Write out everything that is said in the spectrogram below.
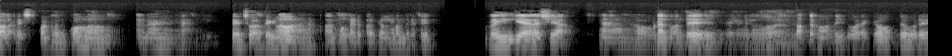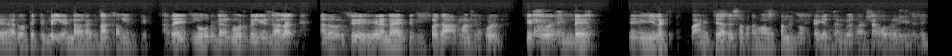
டாலரைஸ்ட் பண்ணுறதுக்கும் பேச்சுவார்த்தைகளும் அஹ், முன்னெடுப்புகள் நடந்திருக்கு. அப்புறம் இந்தியா ரஷ்யா உடன் வந்து வர்த்தகம் வந்து இது வரைக்கும் வந்து ஒரு அறுபத்தெட்டு பில்லியன் டாலர் தான் தள்ளிருக்கு. அதே நூறு ட- நூறு பில்லியன் டாலர் அளவுக்கு இரண்டாயிரத்தி முப்பதாம் ஆண்டுக்குள் எட்டுவது என்று இலக்கு பாணித்து அது சம்பந்தமாக ஒப்பந்தங்களும் கையெழுத்தங்களும் தகவல் வருகிறது.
